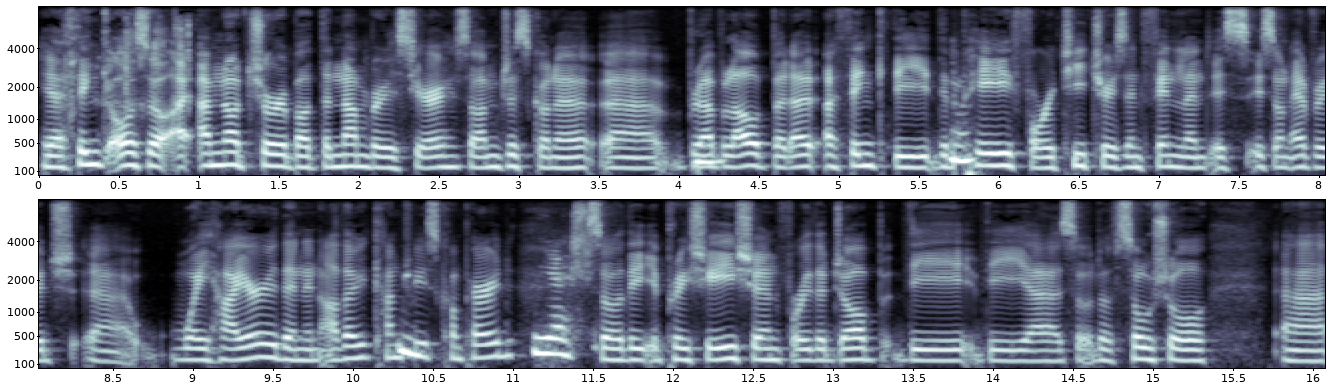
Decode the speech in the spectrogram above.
Yeah, I think also I, am not sure about the numbers here, so I'm just gonna uh, brabble mm. out. But I, I, think the, the mm. pay for teachers in Finland is is on average uh, way higher than in other countries mm. compared. Yes. So the appreciation for the job, the the uh, sort of social uh,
